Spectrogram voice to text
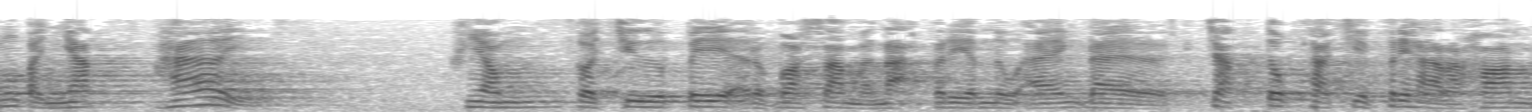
ងបញ្ញត្តិហើយខ្ញុំក៏ជឿពាក្យរបស់សមណៈព្រាមនោះឯងដែលចាត់ទុកថាជាព្រះអរហន្ត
